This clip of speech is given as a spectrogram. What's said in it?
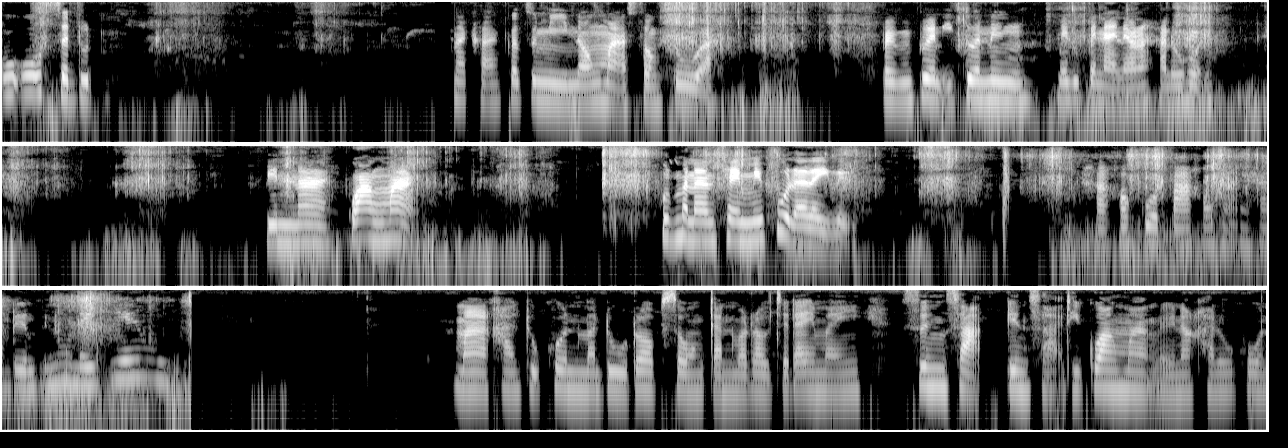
อู้อู้สะดุด นะคะ ก็จะมีน้องหมาสองตัว ไปเป็นเพื่อนอีกตัวหนึ่งไม่รู้ไปไหนแล้วนะคะทุกคนเป็นหน้ากว้างมากคุณพนันชัยไม่พูดอะไรเลย ค่ะเขากลัวปลาเขาหายค่ะ เดินไปนู่นเลยเย้ว มาค่ะทุกคนมาดูรอบทรงกันว่าเราจะได้ไหม ซึ่งสระเป็นสระที่กว้างมากเลยนะคะ ทุกคน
